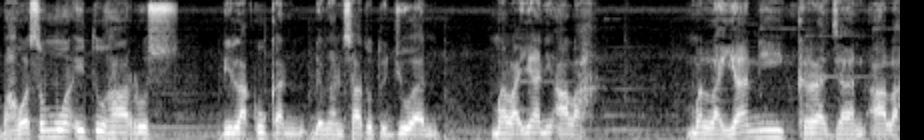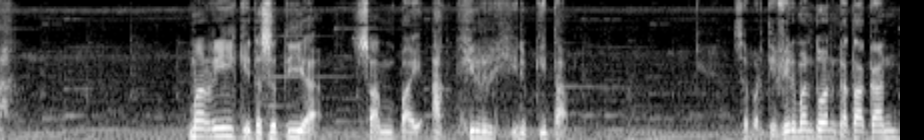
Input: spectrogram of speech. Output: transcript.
bahwa semua itu harus dilakukan dengan satu tujuan melayani Allah, melayani kerajaan Allah. Mari kita setia sampai akhir hidup kita. Seperti firman Tuhan katakan,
